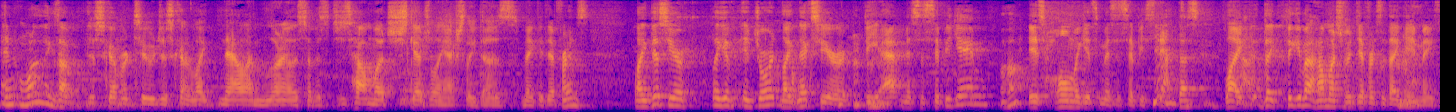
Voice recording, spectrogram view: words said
And one of the things I've discovered too, just kind of like now I'm learning all this stuff, is just how much scheduling actually does make a difference. Like this year, like if, if Georgia, like next year, the at Mississippi game Uh-huh. is home against Mississippi State. Yeah, that's- like, like think about how much of a difference that that game makes.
